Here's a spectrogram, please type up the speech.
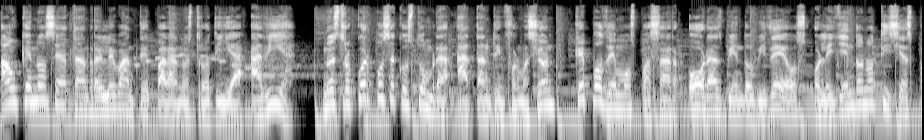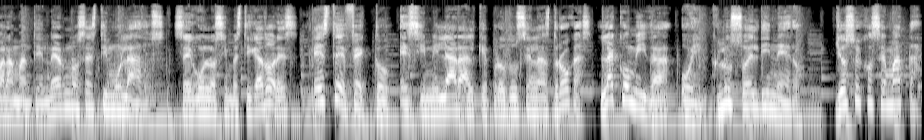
aunque no sea tan relevante para nuestro día a día. Nuestro cuerpo se acostumbra a tanta información que podemos pasar horas viendo videos o leyendo noticias para mantenernos estimulados. Según los investigadores, este efecto es similar al que producen las drogas, la comida o incluso el dinero. Yo soy José Mata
